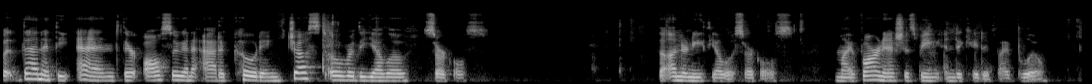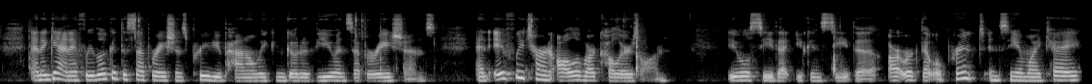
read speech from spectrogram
but then at the end, they're also going to add a coating just over the yellow circles, the underneath yellow circles. My varnish is being indicated by blue. And again, if we look at the separations preview panel, we can go to view and separations. And if we turn all of our colors on, you will see that you can see the artwork that will print in CMYK,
